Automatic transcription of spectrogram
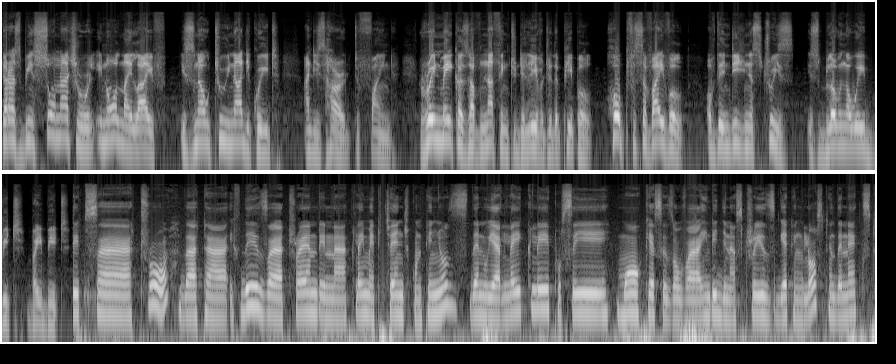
that has been so natural in all my life is now too inadequate and is hard to find. Rainmakers have nothing to deliver to the people. Hope for survival of the indigenous trees is blowing away bit by bit. It's uh, true that uh, if this uh, trend in uh, climate change continues, then we are likely to see more cases of uh, indigenous trees getting lost in the next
